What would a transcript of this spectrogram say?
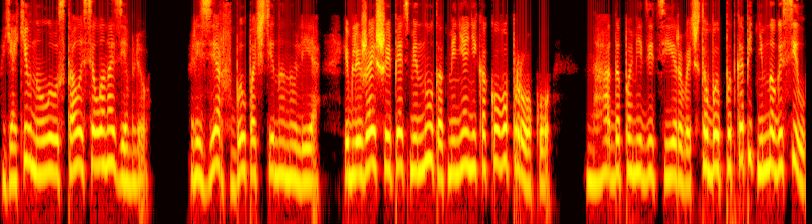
Я кивнула и устало села на землю. Резерв был почти на нуле, и ближайшие пять минут от меня никакого проку — надо помедитировать, чтобы подкопить немного сил.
